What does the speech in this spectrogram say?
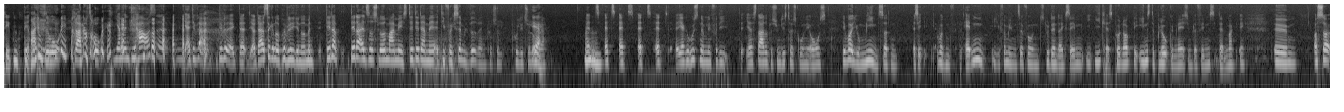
til den. Det er ret utroligt. ret utroligt. Jamen, de har også... øh, Ja, det ved jeg, det ved jeg ikke. Der, og der er sikkert noget privilegie noget, men det der, det, der altid har slået mig mest, det er det der med, at de for eksempel ved, hvad en politolog Ja. er. At, Mhm. at, at, at, at, jeg kan huske nemlig, fordi jeg startede på Journalisthøjskolen i Aarhus. Det var jo min sådan... Altså, jeg var den anden i familien til at få en studentereksamen i IKAS på nok det eneste blå gymnasium, der findes i Danmark. Ikke? Øhm, og så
